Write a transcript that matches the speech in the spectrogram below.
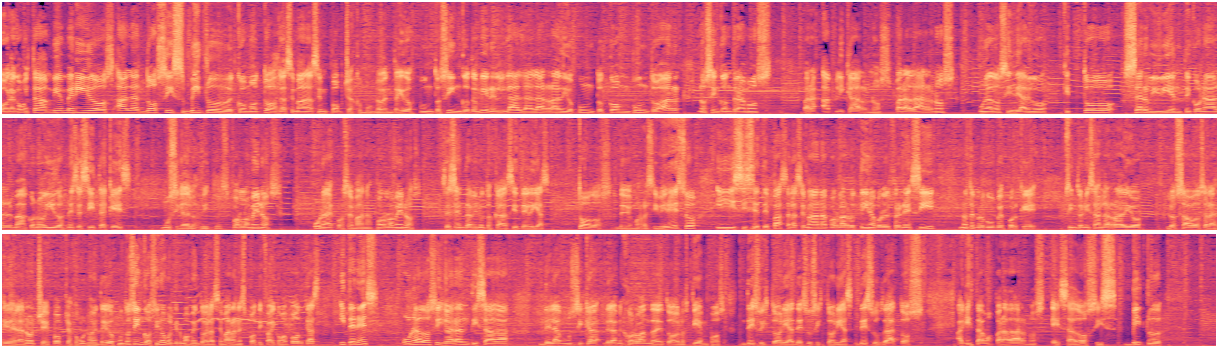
Hola, ¿cómo están? Bienvenidos a la dosis Beatle, como todas las semanas en Popchas como 92.5, también en lalalaradio.com.ar nos encontramos para aplicarnos, para darnos una dosis de algo que todo ser viviente con alma, con oídos necesita, que es música de los Beatles. Por lo menos una vez por semana, por lo menos 60 minutos cada 7 días todos debemos recibir eso. Y si se te pasa la semana por la rutina, por el frenesí, no te preocupes porque sintonizás la radio los sábados a las 10 de la noche, Popchas como un 92.5, sino cualquier momento de la semana en Spotify como podcast. Y tenés una dosis garantizada de la música de la mejor banda de todos los tiempos, de su historia, de sus historias, de sus datos. Aquí estamos para darnos esa dosis Beatle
